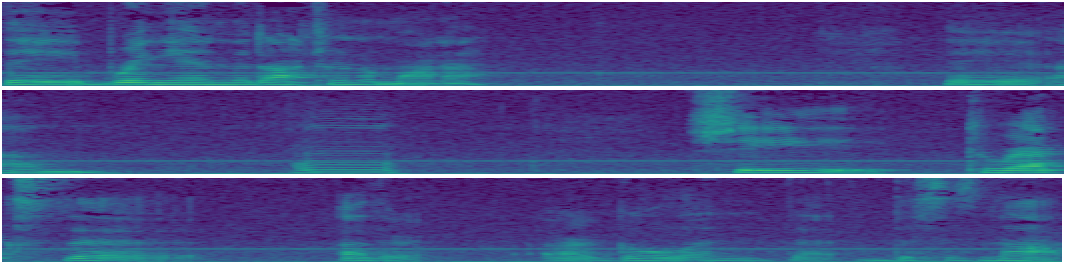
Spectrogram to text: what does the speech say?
they bring in the Doctor Romana. They, um, she corrects the other Argolan that this is not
